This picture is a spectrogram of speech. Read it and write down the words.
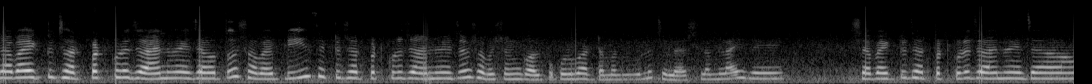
সবাই একটু ঝটপট করে জয়েন হয়ে যাও তো, সবাই প্লিজ একটু ঝটপট করে জয়েন হয়ে যাও, সবার সঙ্গে গল্প করব, আড্ডা মারবো বলে চলে আসলাম লাইভে সবাই একটু ঝটপট করে জয়েন হয়ে যাও।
